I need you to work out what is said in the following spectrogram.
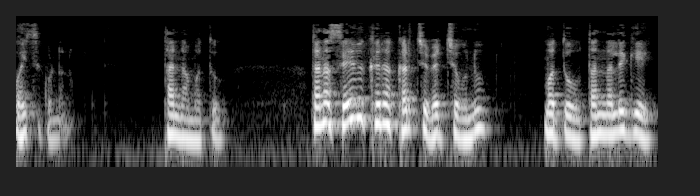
ವಹಿಸಿಕೊಂಡನು. ತನ್ನ ಮತ್ತು ತನ್ನ ಸೇವಕರ ಖರ್ಚು ವೆಚ್ಚವನ್ನು ಮತ್ತು ತನ್ನಲ್ಲಿಗೆ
